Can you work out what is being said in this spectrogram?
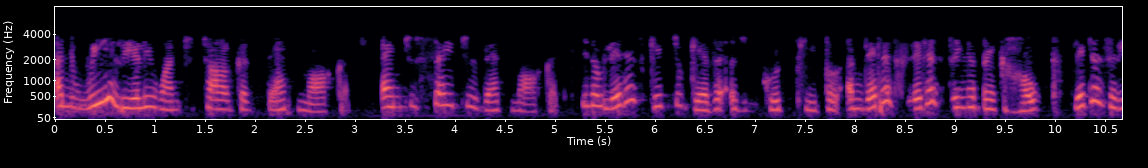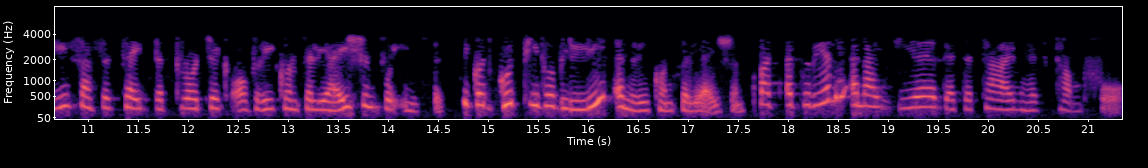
And we really want to target that market and to say to that market, you know, let us get together as good people and let us, let us bring back hope. Let us resuscitate the project of reconciliation, for instance, because good people believe in reconciliation. But it's really an idea that the time has come for.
